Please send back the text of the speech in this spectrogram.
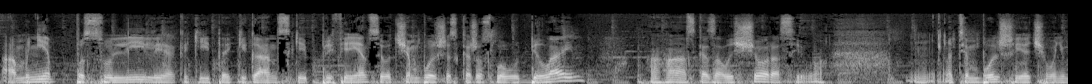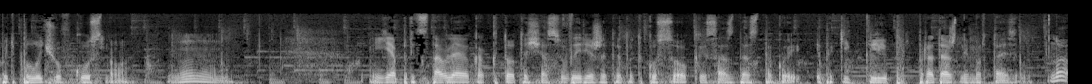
а мне посулили какие-то гигантские преференции. Вот чем больше скажу слово Билайн, ага, сказал еще раз его, тем больше я чего-нибудь получу вкусного. Я представляю, как кто-то сейчас вырежет этот кусок и создаст такой и такой клип продажный Муртазин. Но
